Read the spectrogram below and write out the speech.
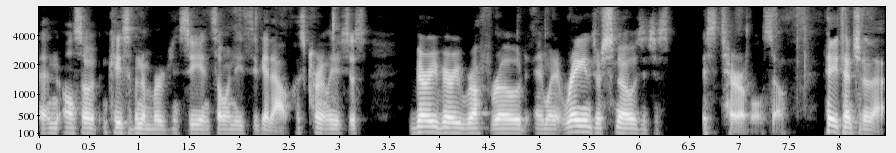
and also in case of an emergency and someone needs to get out because currently it's just very very rough road and when it rains or snows it's just it's terrible. So pay attention to that.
